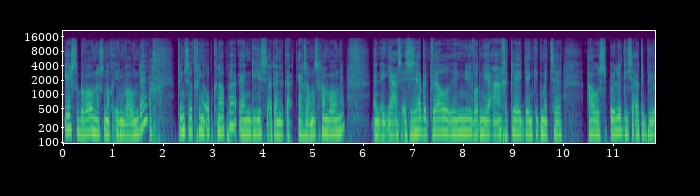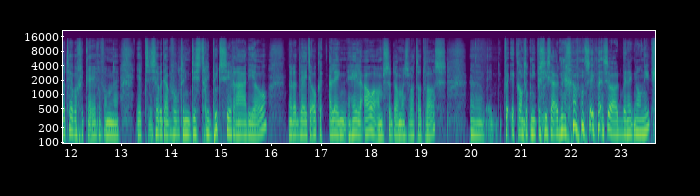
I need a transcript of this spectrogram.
eerste bewoners nog in woonde. Ach. Toen ze dat gingen opknappen. En die is uiteindelijk ergens anders gaan wonen. En ja, ze, ze hebben het wel nu wat meer aangekleed, denk ik, met uh, oude spullen die ze uit de buurt hebben gekregen. Van, uh, je hebt, ze hebben daar bijvoorbeeld een distributieradio. Nou, dat weten ook alleen hele oude Amsterdammers wat dat was. Uh, ik, ik, kan het ook niet precies uitleggen, want ik ben zo oud ben ik nog niet.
